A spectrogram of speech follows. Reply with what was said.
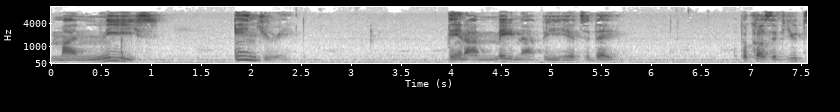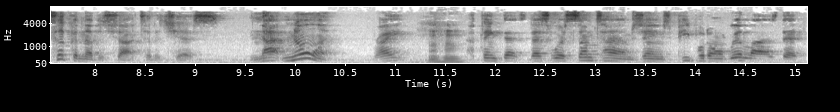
my niece injury then I may not be here today. Because if you took another shot to the chest, not knowing, right? Mm-hmm. I think that's that's where sometimes, James, people don't realize that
